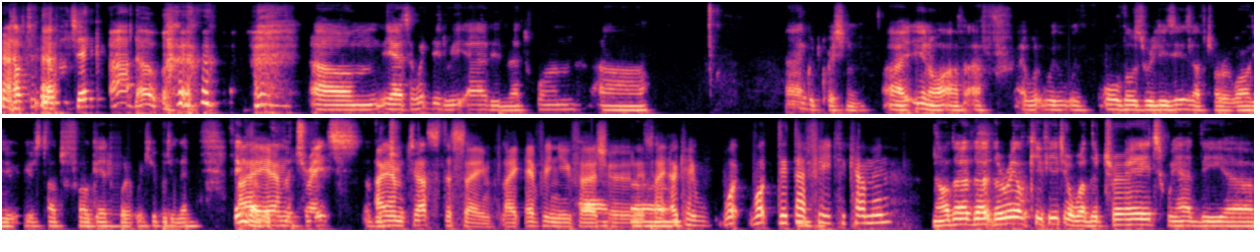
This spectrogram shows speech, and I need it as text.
I have to double check. Ah, no. um, yeah, so what did we add in that one? Uh, uh, good question. Uh, you know, I've, I've, with, with, all those releases, after a while, you, you start to forget what, what you put in them. I think I am, the traits. The I am just the same. Like every new version, it's like, okay, what what did that feature come in? No, the, the, the real key feature were the traits. We had the uh,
